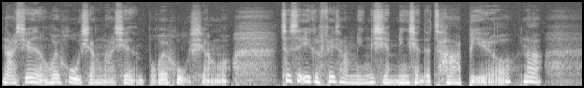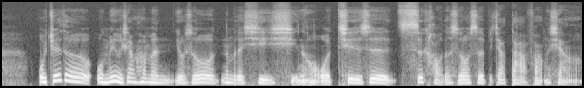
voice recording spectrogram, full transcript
哪些人会互相，哪些人不会互相哦？这是一个非常明显、明显的差别哦。那我觉得我没有像他们有时候那么的细心哦。我其实是思考的时候是比较大方向哦。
